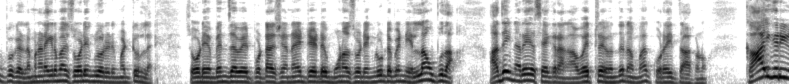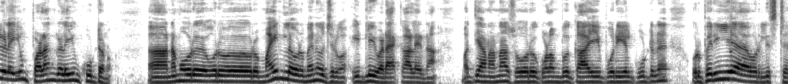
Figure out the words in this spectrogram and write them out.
உப்புகள் நம்ம நினைக்கிற மாதிரி சோடியம் குளோரைடு மட்டும் இல்லை. Sodium benzoate potassium nitrate monosodium glutamate எல்லாம் உப்பு தான் அதை நிறைய சேர்க்குறாங்க. அவற்றை வந்து நம்ம குறைத்தாகணும். காய்கறிகளையும் பழங்களையும் கூட்டணும். நம்ம ஒரு ஒரு ஒரு மைண்டில் ஒரு மெனு வச்சுருக்கோம். இட்லி வடை காலைனா மத்தியானம்னா சோறு குழம்பு காய் பொரியல் கூட்டுன்னு ஒரு பெரிய ஒரு லிஸ்ட்டு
